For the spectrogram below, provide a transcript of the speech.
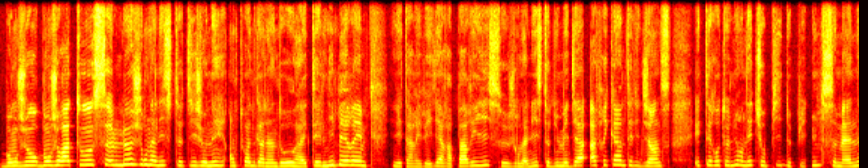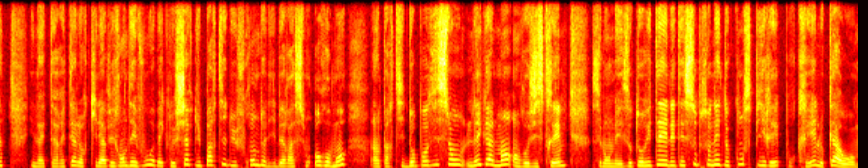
Bonjour, bonjour à tous. Le journaliste dijonnais Antoine Galindo a été libéré. Il est arrivé hier à Paris. Ce journaliste du média Africa Intelligence était retenu en Éthiopie depuis une semaine. Il a été arrêté alors qu'il avait rendez-vous avec le chef du parti du Front de Libération Oromo, un parti d'opposition légalement enregistré. Selon les autorités, il était soupçonné de conspirer pour créer le chaos.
